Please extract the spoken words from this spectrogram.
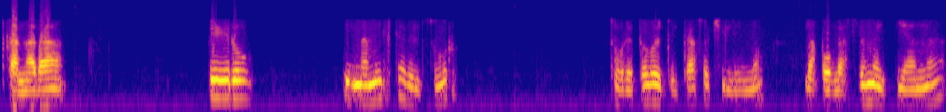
Canadá, pero en América del Sur, sobre todo en el caso chileno, la población haitiana,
